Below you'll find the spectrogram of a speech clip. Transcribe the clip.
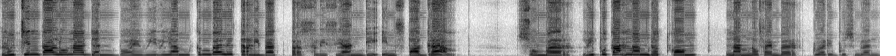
Lucinta Luna dan Boy William kembali terlibat perselisihan di Instagram. Sumber liputan6.com 6 November 2019.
